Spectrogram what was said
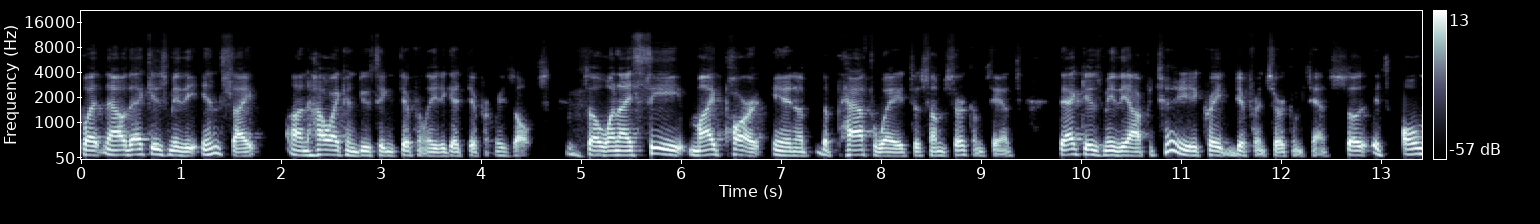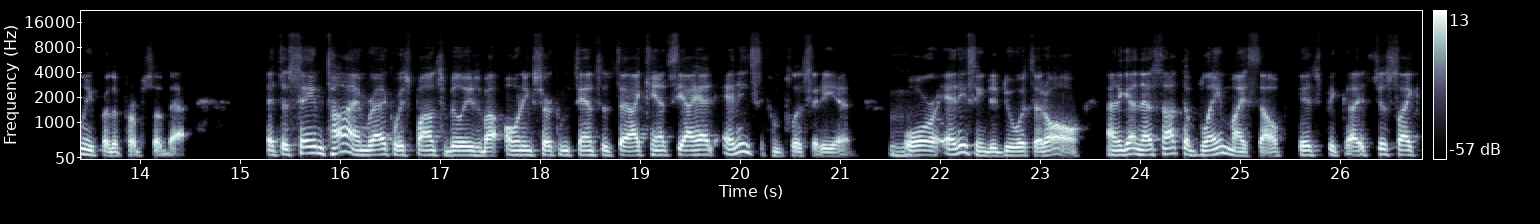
but now that gives me the insight on how I can do things differently to get different results. Mm-hmm. So when I see my part in a, the pathway to some circumstance, that gives me the opportunity to create different circumstances. So it's only for the purpose of that. At the same time, radical responsibility is about owning circumstances that I can't see I had any complicity in mm-hmm. or anything to do with at all. And again, that's not to blame myself. It's because it's just like,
